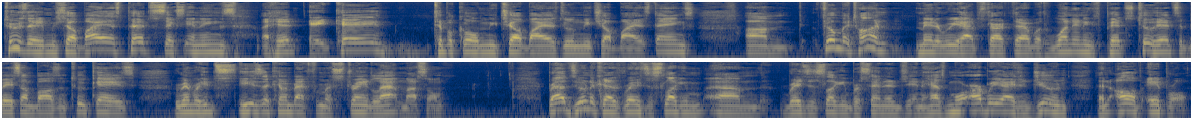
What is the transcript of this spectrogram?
Tuesday, Michel Baez pitched six innings, a hit, eight K. Typical Michel Baez doing Michel Baez things. Um, Phil Maton made a rehab start there with one innings pitched, two hits, a base on balls, and two Ks. Remember, he's he's coming back from a strained lat muscle. Brad Zunica has raised his slugging um, raised his slugging percentage and has more RBIs in June than all of April.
